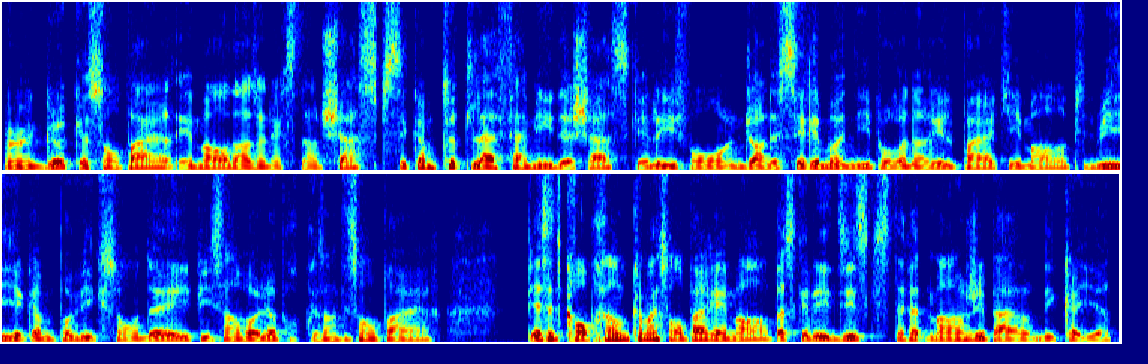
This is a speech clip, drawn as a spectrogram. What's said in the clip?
un gars que son père est mort dans un accident de chasse, puis c'est comme toute la famille de chasse que là, ils font une genre de cérémonie pour honorer le père qui est mort, puis lui, il a comme pas vécu son deuil, puis il s'en va là pour présenter son père. Puis il essaie de comprendre comment son père est mort, parce que là, ils disent qu'il s'était fait manger par des coyotes,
